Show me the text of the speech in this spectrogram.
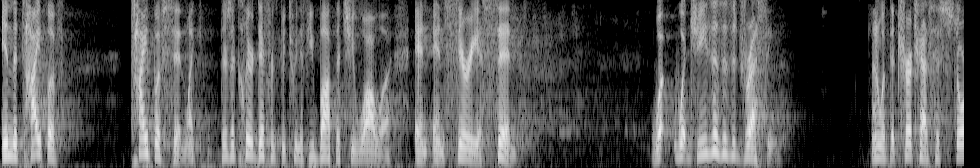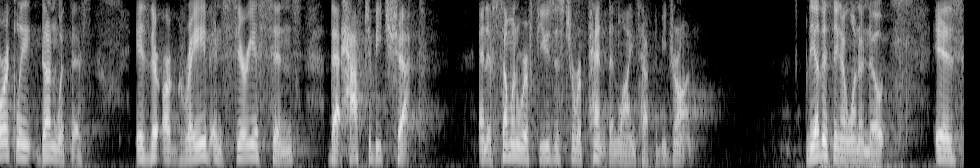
in the type of type of sin. Like there's a clear difference between if you bought the Chihuahua and, and serious sin. What, what Jesus is addressing and what the church has historically done with this is there are grave and serious sins that have to be checked. And if someone refuses to repent, then lines have to be drawn. The other thing I want to note is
